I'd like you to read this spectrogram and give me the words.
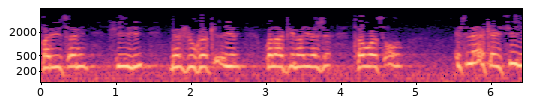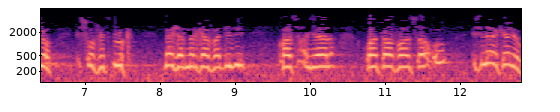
fariisanin fiihi meeshuu ka kiciyey walaakin ha yeeshe tawasacu isla ekaysiiyo isu fid dhulka. Meeshaad markaa fadhidiin waasac yeela watafaasacu isla ekeeyow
